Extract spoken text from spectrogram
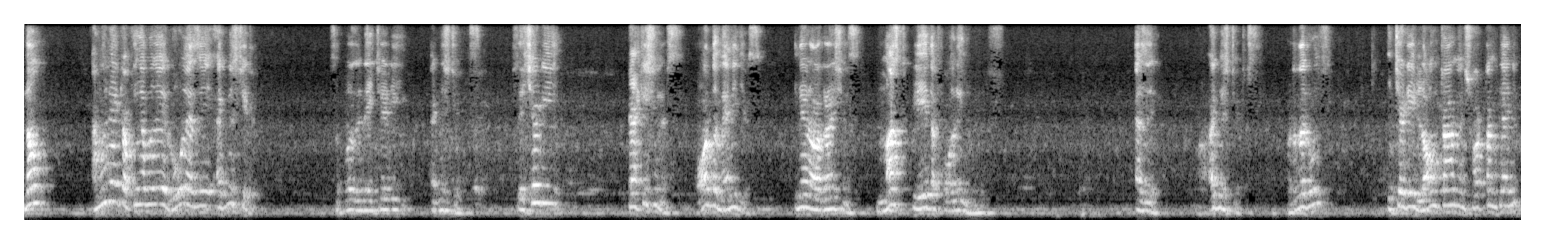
Now, am I talking about a role as a administrator? Suppose the HRD administrators. So HRD practitioners or the managers in an organizations must play the following roles as a administrators. What are the rules? HRD long-term and short-term planning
